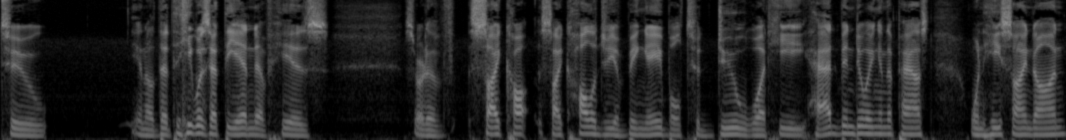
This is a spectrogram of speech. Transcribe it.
to you know that he was at the end of his sort of psycho- psychology of being able to do what he had been doing in the past when he signed on?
